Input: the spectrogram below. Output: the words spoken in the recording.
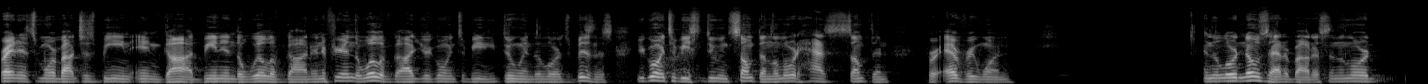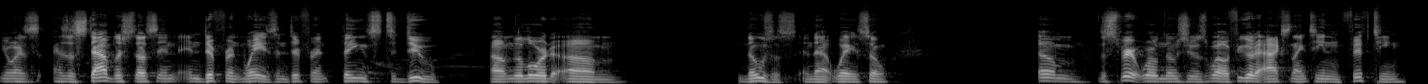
right? And it's more about just being in God, being in the will of God. And if you're in the will of God, you're going to be doing the Lord's business. You're going to be doing something. The Lord has something for everyone. And the Lord knows that about us. And the Lord, you know, has, has established us in, in different ways and different things to do. Um, the Lord um, knows us in that way. So, um, the spirit world knows you as well. If you go to Acts 19 and 15,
